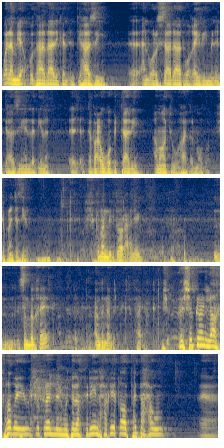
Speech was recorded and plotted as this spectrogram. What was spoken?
ولم يأخذها ذلك الانتهازي آه، أنور السادات وغيره من الانتهازيين الذين آه، تبعوه وبالتالي أماتوا هذا الموضوع. شكرا جزيلا. شكرا دكتور علي. الاسم بالخير؟ عبد النبي. حياك شكرا للاخ رضي وشكرا للمتدخلين. الحقيقة فتحوا آه،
